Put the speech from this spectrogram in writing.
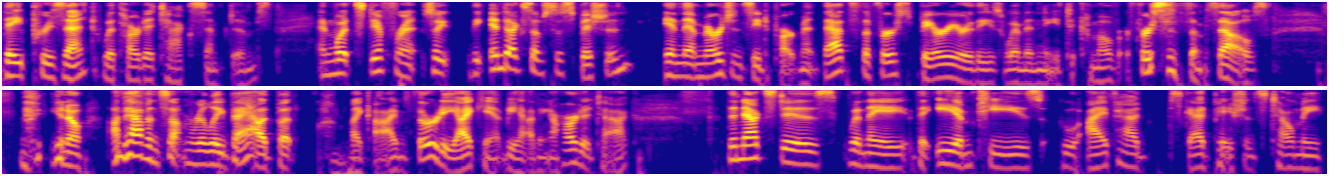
They present with heart attack symptoms. And what's different, so the index of suspicion in the emergency department, that's the first barrier these women need to come over. First, it's themselves. You know, I'm having something really bad, but Mhm. like I'm 30, I can't be having a heart attack. The next is when they the EMTs who I've had SCAD patients tell me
